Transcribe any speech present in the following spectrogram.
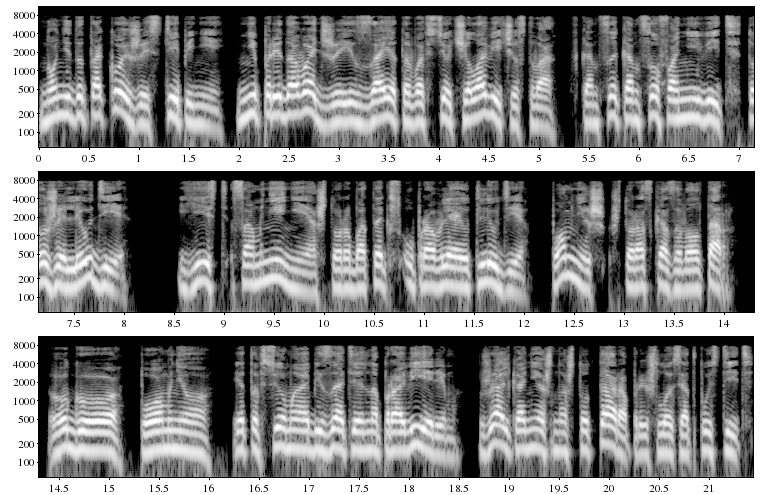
но не до такой же степени, не предавать же из-за этого все человечество. В конце концов, они ведь тоже люди. Есть сомнение, что Роботекс управляют люди. Помнишь, что рассказывал Тар? Ого, помню. Это все мы обязательно проверим. Жаль, конечно, что Тара пришлось отпустить.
